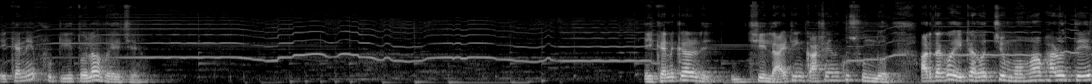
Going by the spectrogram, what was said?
এখানে ফুটিয়ে তোলা হয়েছে। এখানকার যে লাইটিং কাজটা খুব সুন্দর। আর দেখো, এটা হচ্ছে মহাভারতের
